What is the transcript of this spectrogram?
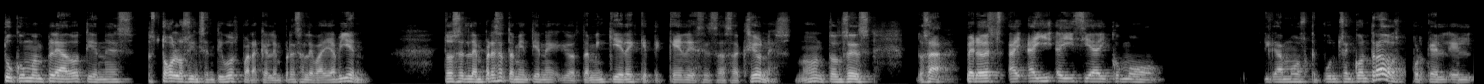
tú como empleado tienes pues, todos los incentivos para que la empresa le vaya bien. Entonces, la empresa también tiene, también quiere que te quedes esas acciones, ¿no? Entonces, o sea, pero es, ahí, ahí, sí hay como, digamos, que puntos encontrados, porque el,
